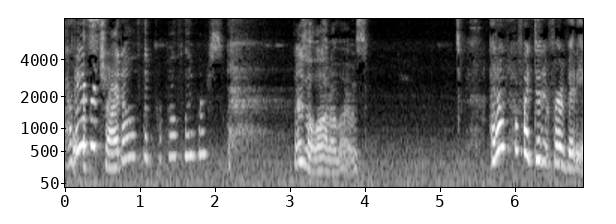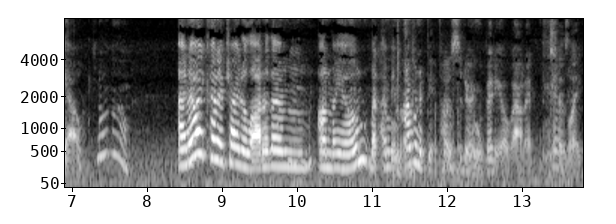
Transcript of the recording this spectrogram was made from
Have you ever tried all of the Propel flavors? There's a lot of those. I don't know if I did it for a video. Know. I know I kind of tried a lot of them on my own, but I mean, I wouldn't be opposed to doing a video about it. Because, like,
